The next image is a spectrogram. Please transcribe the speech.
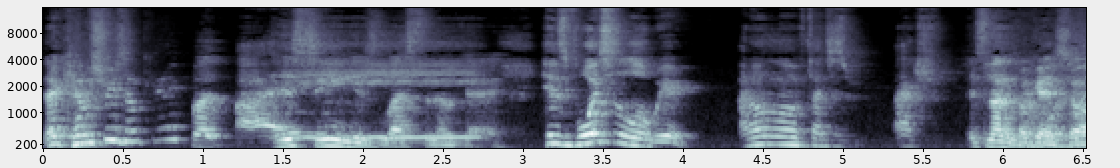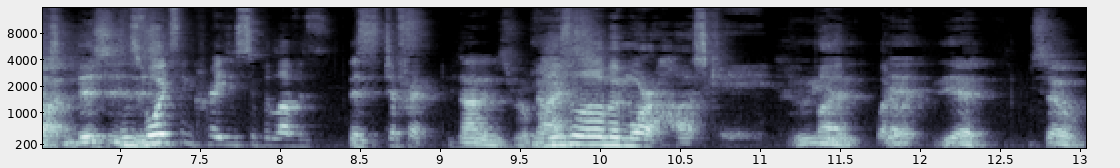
Their chemistry's okay, but I his singing is less than okay. His voice is a little weird. I don't know if that's his actual. It's not his Okay, real so voice. uh, this is His this voice in Crazy Stupid Love is, is different. not in his real Nice. voice. He's a little bit more husky. but Yeah, whatever. Yeah. So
